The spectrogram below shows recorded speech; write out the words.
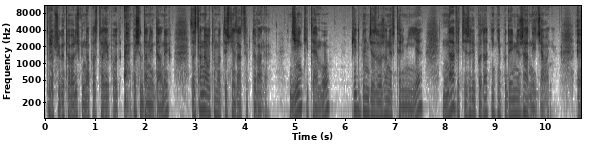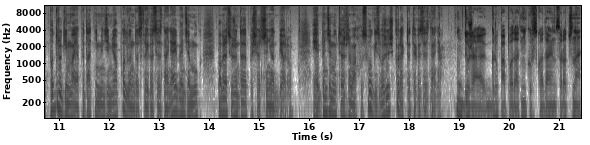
które przygotowaliśmy na podstawie pod, posiadanych danych, zostaną automatycznie zaakceptowane. Dzięki temu PIT będzie złożony w terminie, nawet jeżeli podatnik nie podejmie żadnych działań. E, Po 2 maja podatnik będzie miał podgląd do swojego zeznania i będzie mógł pobrać urzędowe poświadczenie odbioru. E, Będzie mógł też w ramach usługi złożyć korektę tego zeznania. Duża grupa podatników składając roczne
